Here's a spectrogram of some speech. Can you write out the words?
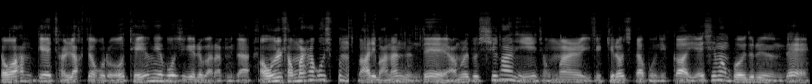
저와 함께 전략적으로 대응해 보시기를 바랍니다. 아, 오늘 정말 하고 싶은 말이 많았는데 아무래도 시간이 정말 이게 길어지다 보니까 예시만 보여드리는데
